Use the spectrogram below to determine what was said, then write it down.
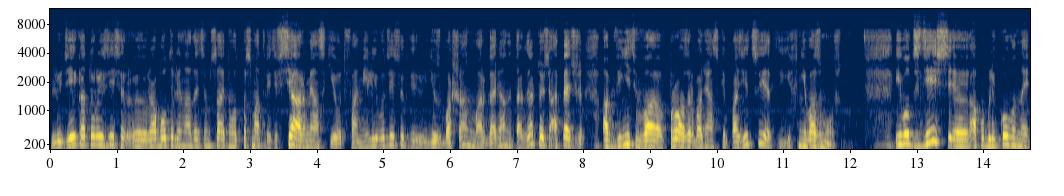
людей, которые здесь работали над этим сайтом. Вот посмотрите, все армянские вот фамилии вот здесь вот Юзбашан, Маргарян и так далее. То есть, опять же, обвинить в, в проазербайджанской позиции это, их невозможно. И вот здесь э, опубликованы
